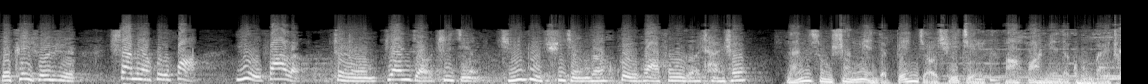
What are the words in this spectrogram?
也可以说是扇面绘画诱发了这种边角之景、局部取景的绘画风格产生。南宋扇面的边角取景，把画面的空白处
